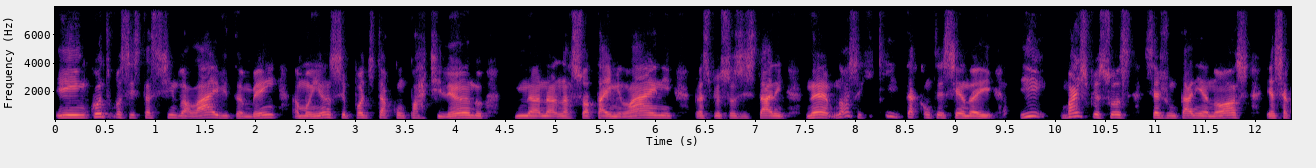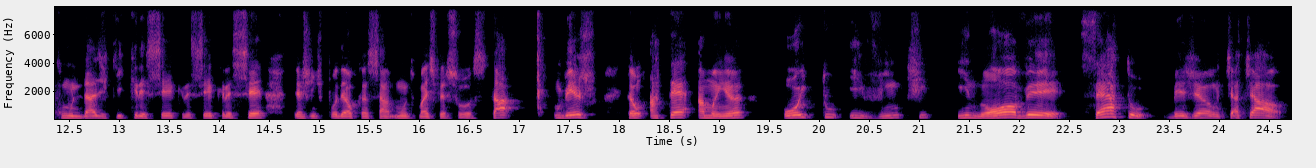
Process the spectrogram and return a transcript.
E enquanto você está assistindo a live também, amanhã você pode estar compartilhando na, na, na sua timeline, para as pessoas estarem, né? Nossa, o que está acontecendo aí? E mais pessoas se juntarem a nós e essa comunidade aqui crescer, crescer, crescer e a gente poder alcançar muito mais pessoas, tá? Um beijo. Então, até amanhã, 8h29, certo? Beijão, tchau, tchau.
